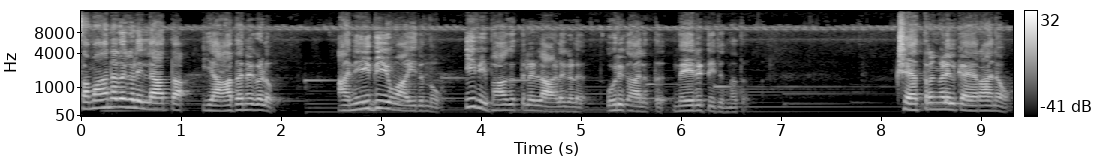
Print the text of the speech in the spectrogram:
സമാനതകളില്ലാത്ത യാതനകളും അനീതിയുമായിരുന്നു ഈ വിഭാഗത്തിലുള്ള ആളുകൾ ഒരു കാലത്ത് നേരിട്ടിരുന്നത്. ക്ഷേത്രങ്ങളിൽ കയറാനോ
